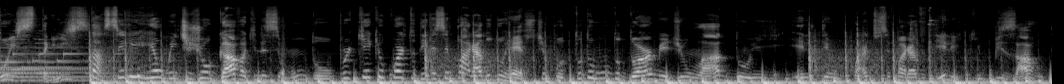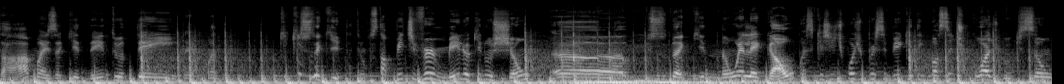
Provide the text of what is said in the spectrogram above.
2, 3? Tá, se ele realmente jogava aqui nesse mundo, por que que o quarto dele é separado do resto? Tipo, todo mundo dorme de um lado e ele tem um quarto separado dele? Que bizarro. Tá, mas aqui dentro tem... É, mano, o que, que é isso daqui? Tem uns tapetes vermelhos aqui no chão. Uh, isso daqui não é legal, mas que a gente pode perceber que tem bastante código, que são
